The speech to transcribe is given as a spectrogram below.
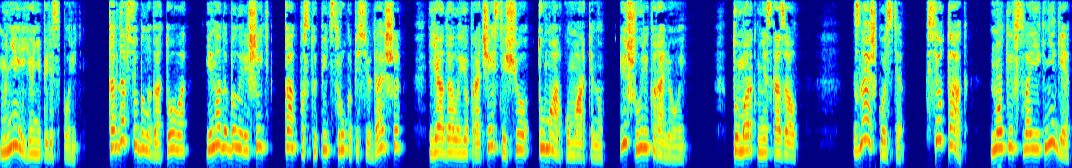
Мне ее не переспорить. Когда все было готово, и надо было решить, как поступить с рукописью дальше, я дал ее прочесть еще Тумарку Маркину и Шуре Королевой. Тумарк мне сказал, «Знаешь, Костя, все так, но ты в своей книге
